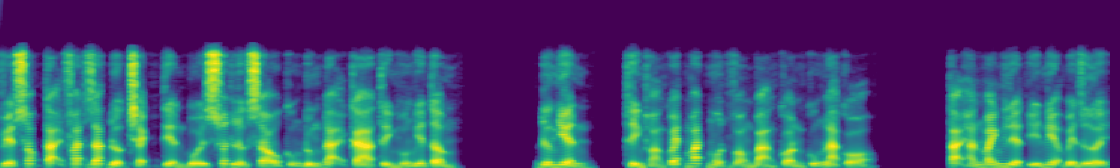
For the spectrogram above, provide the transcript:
việt sóc tại phát giác được trạch tiền bối xuất lực sau cũng đúng đại ca tình huống yên tâm. Đương nhiên, thỉnh thoảng quét mắt một vòng bảng con cũng là có. Tại hắn mãnh liệt ý niệm bên dưới,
